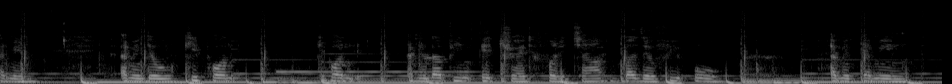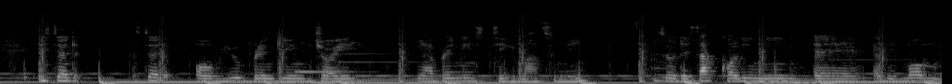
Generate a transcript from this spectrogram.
I mean, I mean, they will keep on, keep on developing hatred for the child because they'll feel, oh, I mean, I mean, instead, instead of you bringing joy, you are bringing stigma to me. So they start calling me, uh, I mean, mom,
